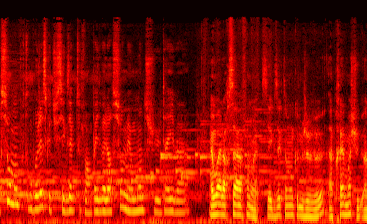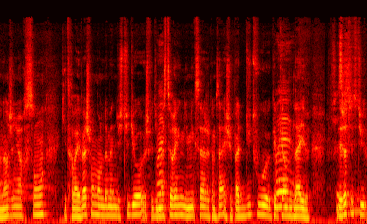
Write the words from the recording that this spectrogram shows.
Valeur sûre au moins pour ton projet, est-ce que tu sais exact, enfin pas une valeur sûre, mais au moins tu t'arrives à. Ah ouais, alors ça à fond, ouais. C'est exactement comme je veux. Après, moi, je suis un ingénieur son qui travaille vachement dans le domaine du studio. Je fais du Ouais. mastering, du mixage, comme ça. Et je suis pas du tout euh, quelqu'un Ouais. de live. Déjà, sais- tu, tu-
